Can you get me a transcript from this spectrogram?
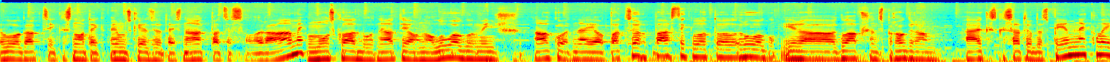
loga akcija, kas notiek pirms, kad iedzīvotājs nāk pats ar savu rāmi. Mūsu klātbūtnē atjauno logu, un viņš nākotnē jau pats var pārstiklot to logu. Ir glābšanas programma. Ēkas, kas atrodas piemineklī,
